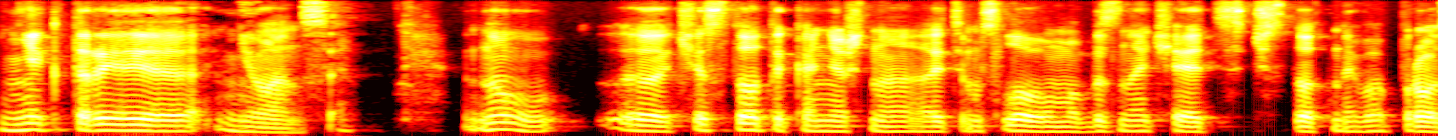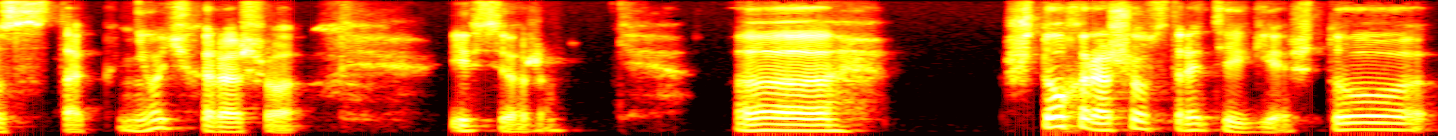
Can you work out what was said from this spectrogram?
некоторые нюансы. Ну, Э, частоты, конечно, этим словом обозначать частотный вопрос так не очень хорошо, и все же. Э, что хорошо в стратегии? Что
